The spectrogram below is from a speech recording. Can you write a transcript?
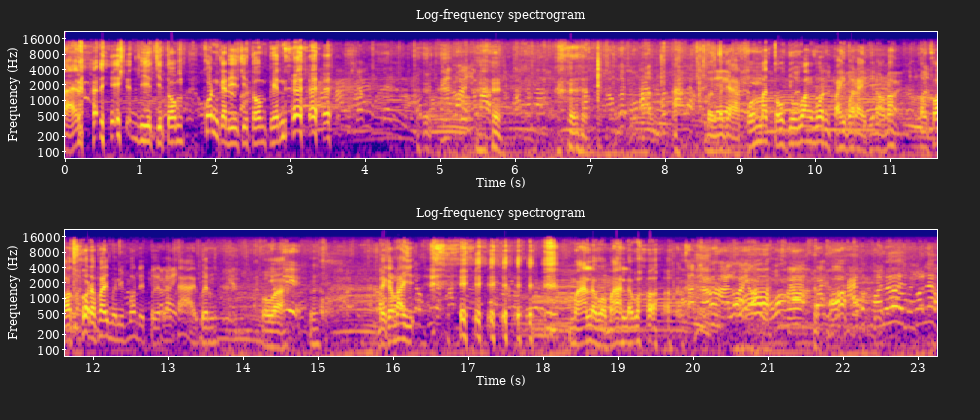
ตายแล้วดีดีจิตมคนก็ดีจิตมเป็นเบิ่งบรรยากาศผมมาตกอยู่ว่างวนไปบ่ได้พี่น้องเนาะต้องขอโทษอภัยมื้อนี้บ่ได้เปิดราคาให้เพิ่นเพราะว่าเออ ได้กำไร มานแล้วบ่มานแล้วบ่จัดแล้วหาร้อยเอาขอขอขายก็ปล่อยเลยหนึ่งคนแล้ว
